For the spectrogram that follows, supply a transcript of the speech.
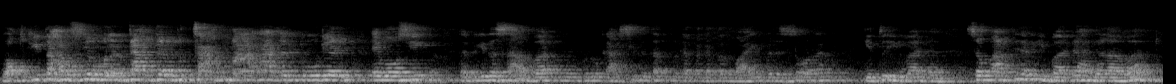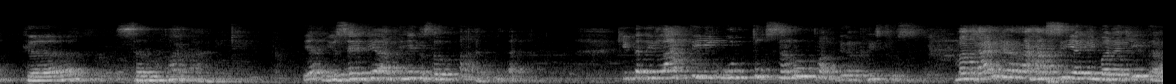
Waktu kita harusnya meledak dan pecah marah dan kemudian emosi, tapi kita sabar dan penuh kasih tetap berkata-kata baik pada seseorang, itu ibadah. Sebab arti dari ibadah adalah apa? Keserupaan. Ya, Yusedia artinya keserupaan. Kita dilatih untuk serupa dengan Kristus. Makanya rahasia ibadah kita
